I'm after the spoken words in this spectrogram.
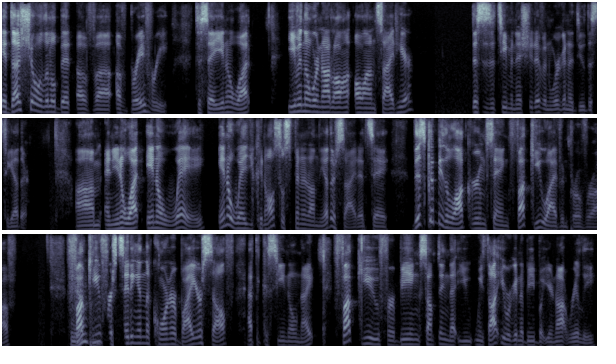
it does show a little bit of uh, of bravery to say, you know what, even though we're not all, all on side here, this is a team initiative, and we're going to do this together. Um, and you know what? In a way, in a way, you can also spin it on the other side and say, this could be the locker room saying, fuck you, Ivan Provorov. Fuck yeah. you for sitting in the corner by yourself at the casino night. Fuck you for being something that you we thought you were going to be, but you're not really.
